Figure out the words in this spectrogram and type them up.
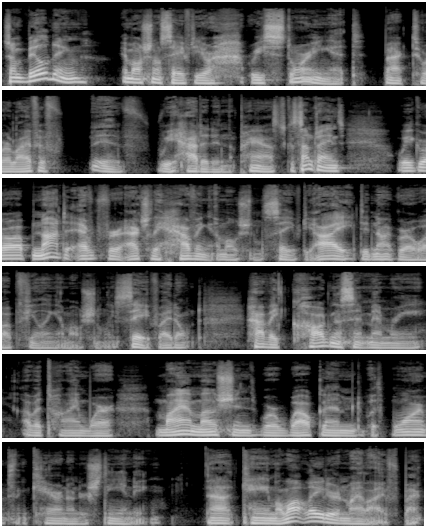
So I'm building emotional safety or restoring it back to our life if if we had it in the past because sometimes we grow up not ever actually having emotional safety. I did not grow up feeling emotionally safe. I don't have a cognizant memory of a time where my emotions were welcomed with warmth and care and understanding. That came a lot later in my life, back,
